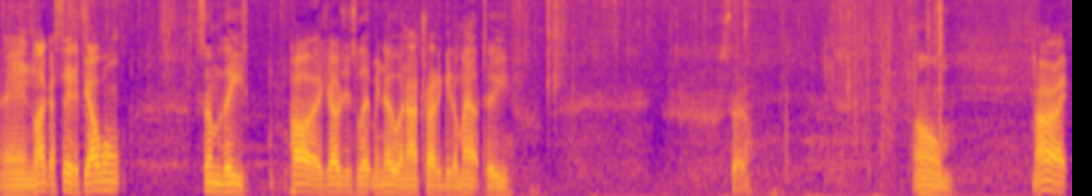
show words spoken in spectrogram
And like I said, if y'all want some of these pods, y'all just let me know and I'll try to get them out to you. So, um, all right.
